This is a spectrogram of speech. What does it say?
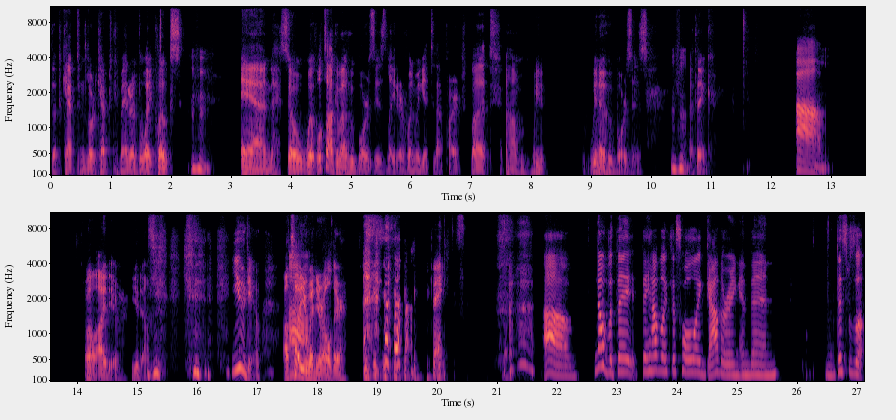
the captain, Lord Captain Commander of the White Cloaks. Mhm. and so we'll, we'll talk about who Bors is later when we get to that part. But um, we we know who Bors is, Mhm. I think. Um, Well, I do. You don't. you do. I'll tell you Uh, when you're older. Thanks. Um, no, but they they have like this whole like gathering, and then this was a,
